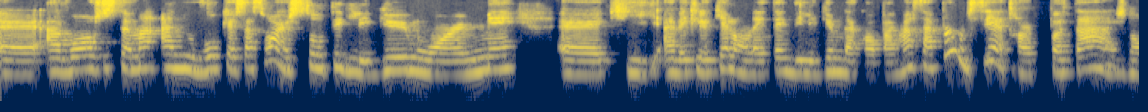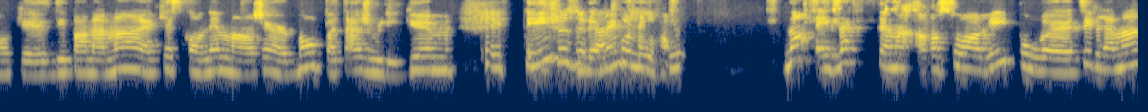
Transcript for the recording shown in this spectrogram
euh, avoir justement à nouveau, que ce soit un sauté de légumes ou un mets euh, qui, avec lequel on intègre des légumes d'accompagnement. Ça peut aussi être un potage. Donc, euh, dépendamment, qu'est-ce qu'on aime manger, un bon potage aux légumes. Quelque chose de pas trop lourd. Hein. Non, exactement. En soirée, pour, tu sais, vraiment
